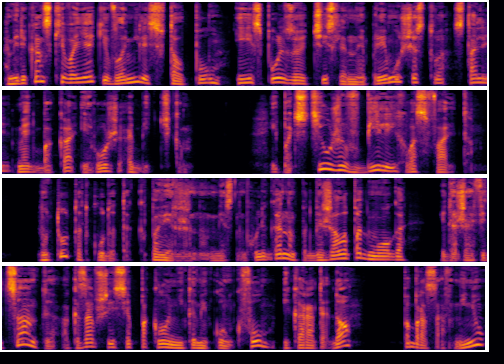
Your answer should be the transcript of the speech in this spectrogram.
Американские вояки вломились в толпу и, используя численное преимущество, стали мять бока и рожи обидчикам. И почти уже вбили их в асфальт. Но тут откуда-то к поверженным местным хулиганам подбежала подмога, и даже официанты, оказавшиеся поклонниками кунг-фу и карате-до, побросав меню,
